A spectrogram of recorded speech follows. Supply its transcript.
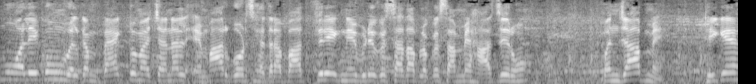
वालेकुम welcome back to my channel M R gods Hyderabad फिर एक नई वीडियो के साथ आप लोग के सामने हाजिर हूँ। पंजाब में, ठीक है?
